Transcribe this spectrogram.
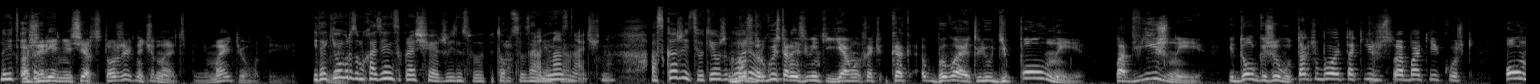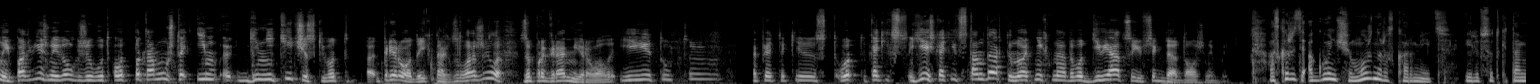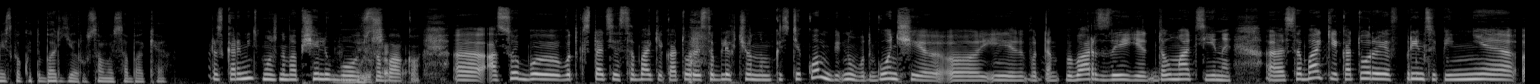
Но ведь Ожирение это... сердца тоже ведь начинается, понимаете? Вот, и... И таким да. образом хозяин сокращает жизнь своего питомца заметно. Однозначно. А скажите, вот я уже говорила... Но с другой стороны, извините, я вам хочу... Как бывают люди полные, подвижные и долго живут. Также бывают такие же собаки и кошки. Полные, подвижные и долго живут. Вот потому что им э, генетически, вот э, природа их так заложила, запрограммировала. И тут э, опять-таки, вот каких, есть какие-то стандарты, но от них надо, вот девиации всегда должны быть. А скажите, а гончую можно раскормить? Или все таки там есть какой-то барьер у самой собаки? Раскормить можно вообще любую Любую собаку. Э, особую, вот, кстати, собаки, которые с облегченным костяком, ну, вот гончие э, и вот там борзые, далматины, э, собаки, которые, в принципе, не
